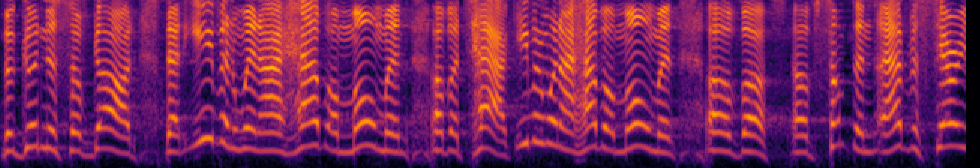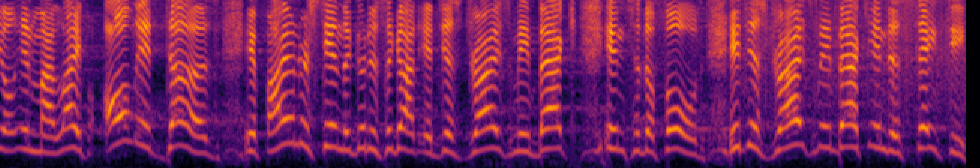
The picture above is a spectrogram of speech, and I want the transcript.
the goodness of God, that even when I have a moment of attack, even when I have a moment of, uh, of something adversarial in my life, all it does, if I understand the goodness of God, it just drives me back into the fold. It just drives me back into safety.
